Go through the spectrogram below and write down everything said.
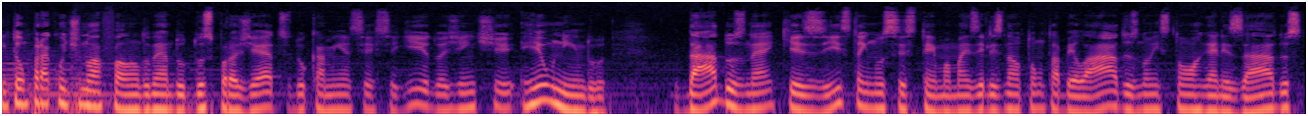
Então, para continuar falando né, do, dos projetos, do caminho a ser seguido, a gente reunindo dados né, que existem no sistema, mas eles não estão tabelados, não estão organizados,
